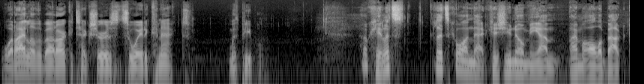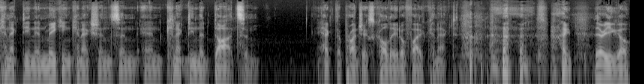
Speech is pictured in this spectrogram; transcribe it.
what I love about architecture is it's a way to connect with people. Okay, let's let's go on that because you know me, I'm I'm all about connecting and making connections and and connecting the dots and heck, the project's called 805 Connect. right there, you go.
